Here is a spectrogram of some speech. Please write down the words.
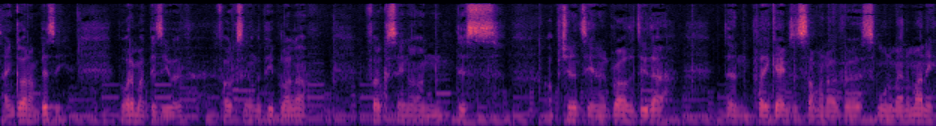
thank god i'm busy. But what am i busy with? Focusing on the people i love. Focusing on this opportunity and i'd rather do that than play games with someone over a small amount of money.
